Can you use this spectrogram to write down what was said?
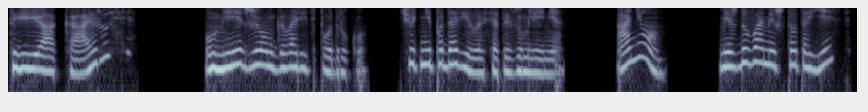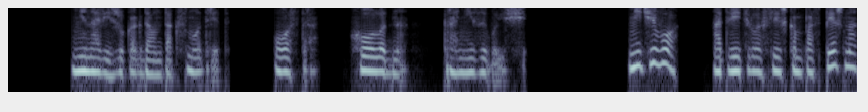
«Ты о Кайрусе?» Умеет же он говорить под руку. Чуть не подавилась от изумления. «О нем. Между вами что-то есть?» Ненавижу, когда он так смотрит. Остро, холодно, пронизывающе. «Ничего», — ответила слишком поспешно,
